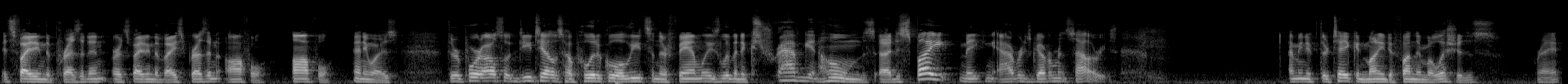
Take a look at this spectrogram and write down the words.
It's fighting the president or it's fighting the vice president. Awful. Awful. Anyways, the report also details how political elites and their families live in extravagant homes uh, despite making average government salaries. I mean, if they're taking money to fund their militias, right?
